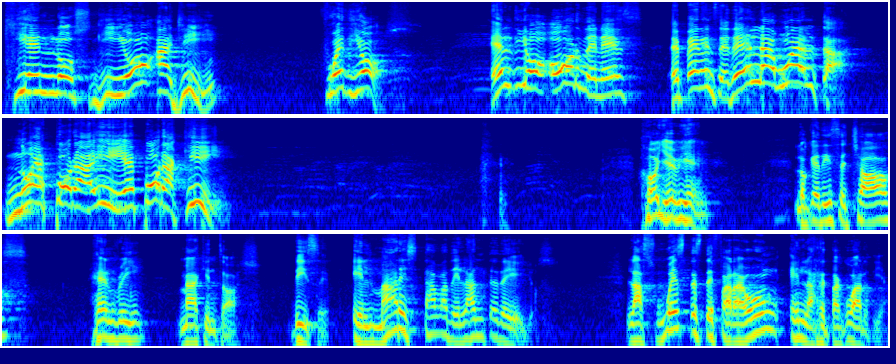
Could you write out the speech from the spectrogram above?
Quien los guió allí fue Dios. Él dio órdenes, espérense, den la vuelta. No es por ahí, es por aquí. Oye bien, lo que dice Charles Henry McIntosh. Dice, el mar estaba delante de ellos, las huestes de Faraón en la retaguardia,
